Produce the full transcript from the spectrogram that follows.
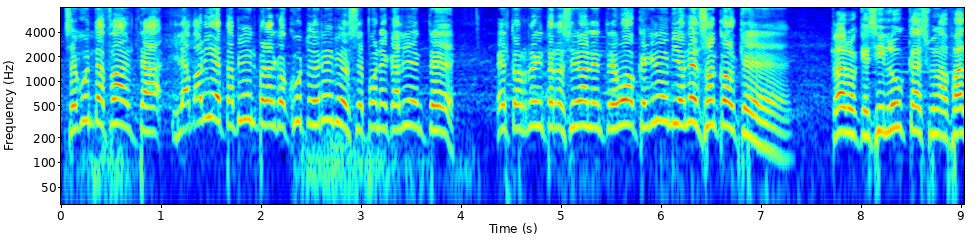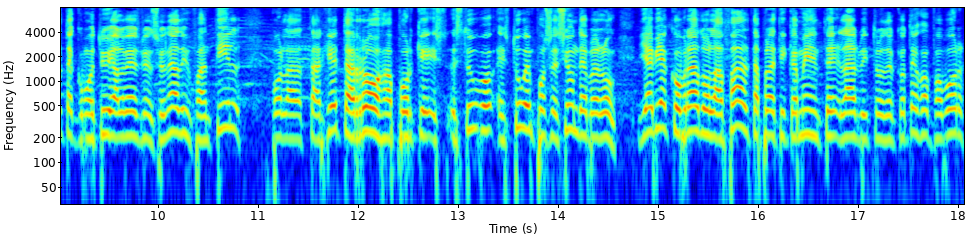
Segunda falta, y la María también para el conjunto de Gremio, se pone caliente el torneo internacional entre Boca y Gremio, Nelson Colque. Claro que sí, Lucas, una falta, como tú ya lo habías mencionado, infantil por la tarjeta roja, porque estuvo, estuvo en posesión del balón. y había cobrado la falta prácticamente el árbitro del cotejo a favor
